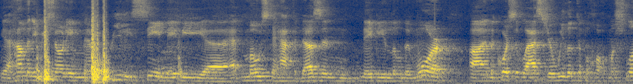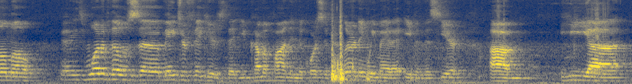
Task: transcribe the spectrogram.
yeah, how many Rishonim have we really seen? Maybe uh, at most a half a dozen, maybe a little bit more. Uh, in the course of last year, we looked up a Chochmah Shlomo. Yeah, he's one of those uh, major figures that you come upon in the course of your learning. We made it even this year. Um, he uh,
